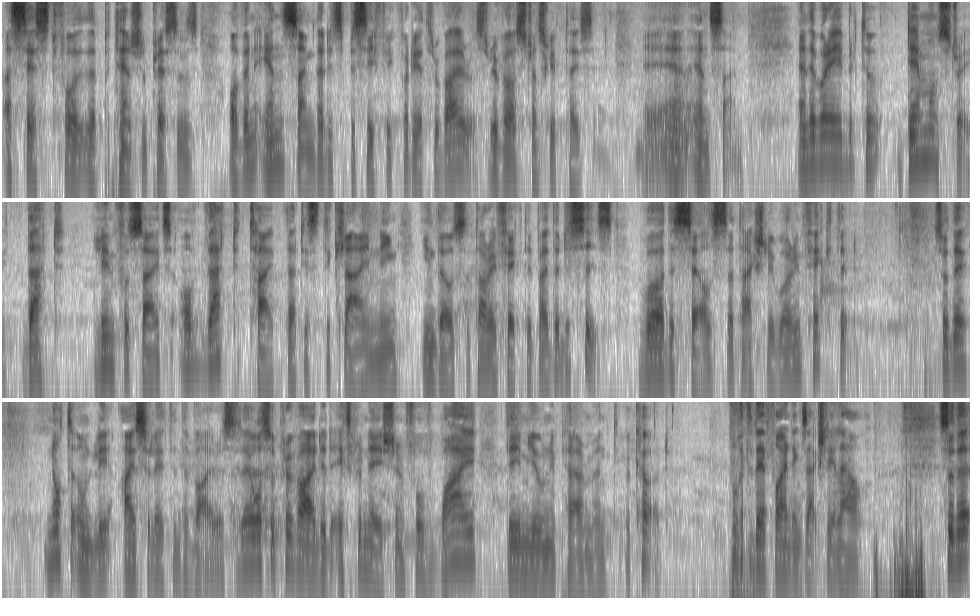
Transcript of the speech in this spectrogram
assessed for the potential presence of an enzyme that is specific for retrovirus, reverse transcriptase uh, en- enzyme. And they were able to demonstrate that lymphocytes of that type that is declining in those that are affected by the disease were the cells that actually were infected. So they not only isolated the virus, they also provided explanation for why the immune impairment occurred. What did their findings actually allow? So the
